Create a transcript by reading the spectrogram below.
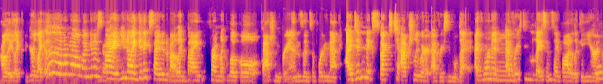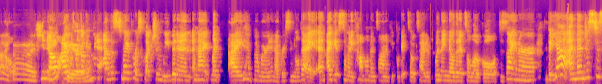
probably like? You're like, oh, I don't know, I'm gonna just buy it. You know, I get excited about like mm-hmm. buying from like local fashion brands and supporting that. I didn't expect to actually wear it every single day. I've worn mm. it every single day since I bought it like a year oh ago. Oh my gosh! You know, I was you. like, okay, I'm gonna add this to my purse collection, weave it in, and I like I have been wearing it every single day, and I get so many compliments on it. People get so excited when they know that it's a local designer. Mm-hmm. But yeah, and then just to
